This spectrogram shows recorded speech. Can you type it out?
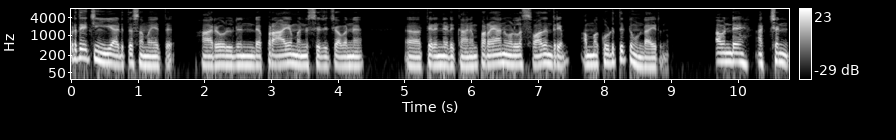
പ്രത്യേകിച്ച് ഈ അടുത്ത സമയത്ത് ഹാരോൾഡിന്റെ പ്രായമനുസരിച്ച് അവന് തിരഞ്ഞെടുക്കാനും പറയാനുമുള്ള സ്വാതന്ത്ര്യം അമ്മ കൊടുത്തിട്ടുമുണ്ടായിരുന്നു. അവന്റെ അച്ഛൻ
